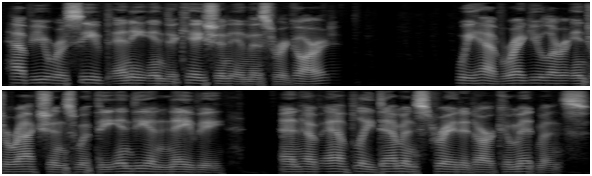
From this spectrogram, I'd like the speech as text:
Have you received any indication in this regard? We have regular interactions with the Indian Navy, and have amply demonstrated our commitments.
